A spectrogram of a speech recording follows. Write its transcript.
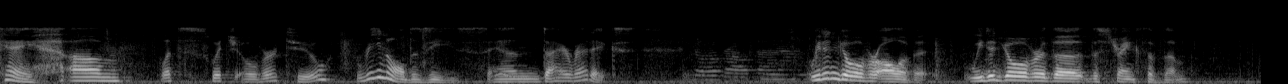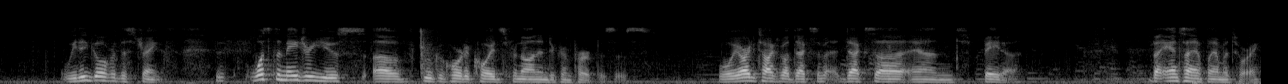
Okay, um, let's switch over to renal disease and diuretics. We go over all of that. We didn't go over all of it. We did go over the, the strength of them. We did go over the strength. What's the major use of glucocorticoids for non-endocrine purposes? Well, we already talked about Dexa, Dexa and Beta, the anti-inflammatory.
